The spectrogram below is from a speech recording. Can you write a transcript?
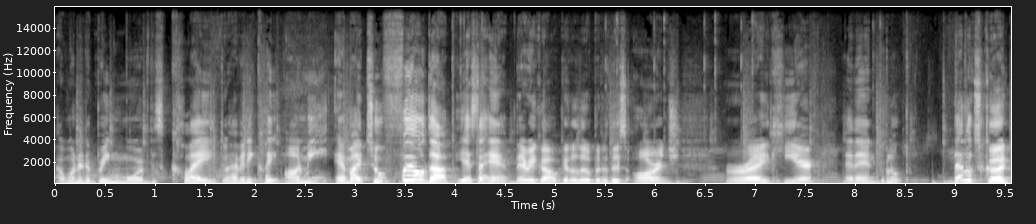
I wanted to bring more of this clay. Do I have any clay on me? Am I too filled up? Yes, I am. There we go. Get a little bit of this orange right here, and then bloop, that looks good.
